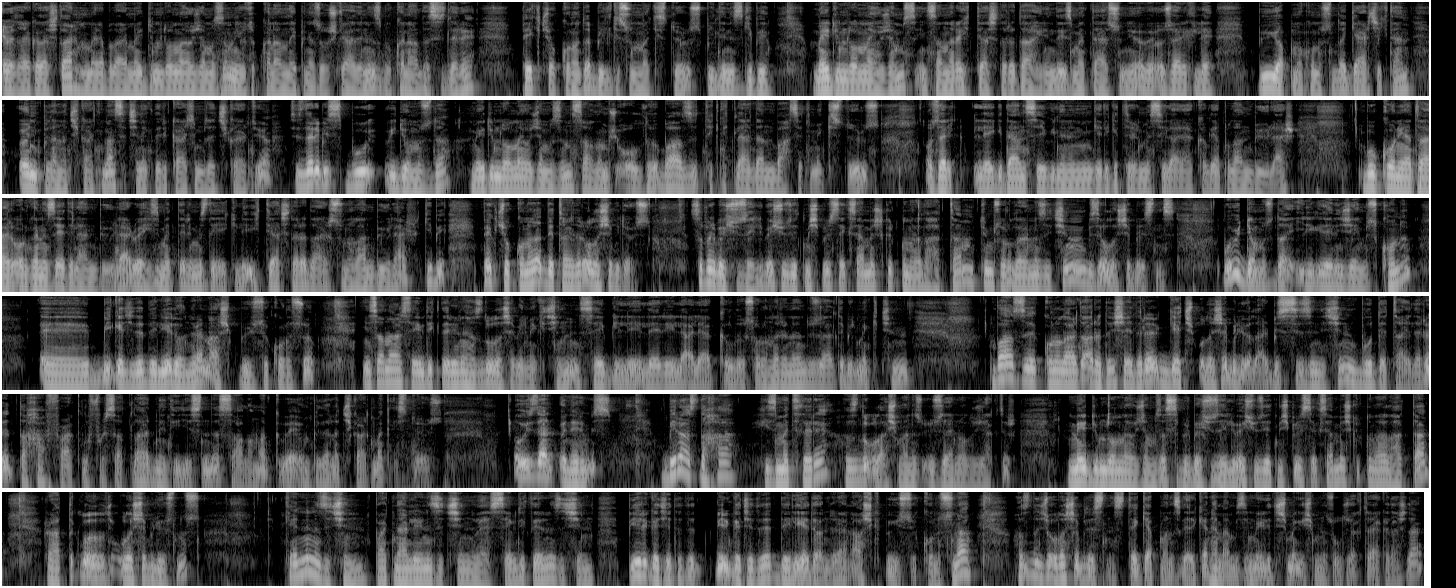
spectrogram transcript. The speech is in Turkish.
Evet arkadaşlar merhabalar Medyum Dolunay hocamızın YouTube kanalına hepiniz hoş geldiniz. Bu kanalda sizlere pek çok konuda bilgi sunmak istiyoruz. Bildiğiniz gibi Medyum Dolunay hocamız insanlara ihtiyaçları dahilinde hizmetler sunuyor ve özellikle büyü yapma konusunda gerçekten ön plana çıkartılan seçenekleri karşımıza çıkartıyor. Sizlere biz bu videomuzda Medyum Dolunay hocamızın sağlamış olduğu bazı tekniklerden bahsetmek istiyoruz. Özellikle giden sevgilinin geri getirilmesiyle alakalı yapılan büyüler, bu konuya dair organize edilen büyüler ve hizmetlerimizle ilgili ihtiyaçlara dair sunulan büyüler gibi pek çok konuda detaylara ulaşabiliyoruz. 0550 571 85 40 numaralı hattam tüm sorularınız için bize ulaşabilirsiniz. Bu videomuzda ilgileneceğimiz konu eee, bir gecede deliye döndüren aşk büyüsü konusu. İnsanlar sevdiklerine hızlı ulaşabilmek için, sevgilileriyle alakalı sorunlarını düzeltebilmek için bazı konularda aradığı şeylere geç ulaşabiliyorlar. Biz sizin için bu detayları daha farklı fırsatlar neticesinde sağlamak ve ön plana çıkartmak istiyoruz. O yüzden önerimiz biraz daha hizmetlere hızlı ulaşmanız üzerine olacaktır. Medium Dolunay hocamıza 0555 171 85 40 numaralı hattan rahatlıkla ulaşabiliyorsunuz. Kendiniz için, partnerleriniz için ve sevdikleriniz için bir gecede de, bir gecede de deliye döndüren aşk büyüsü konusuna hızlıca ulaşabilirsiniz. Tek yapmanız gereken hemen bizimle iletişime geçmeniz olacaktır arkadaşlar.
